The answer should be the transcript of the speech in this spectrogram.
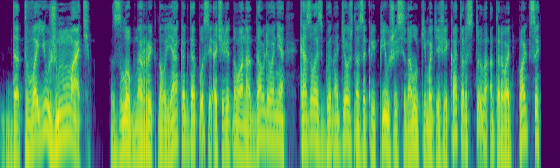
«Да твою ж мать!» – злобно рыкнул я, когда после очередного надавливания, казалось бы, надежно закрепившийся на луке модификатор, стоило оторвать пальцы,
